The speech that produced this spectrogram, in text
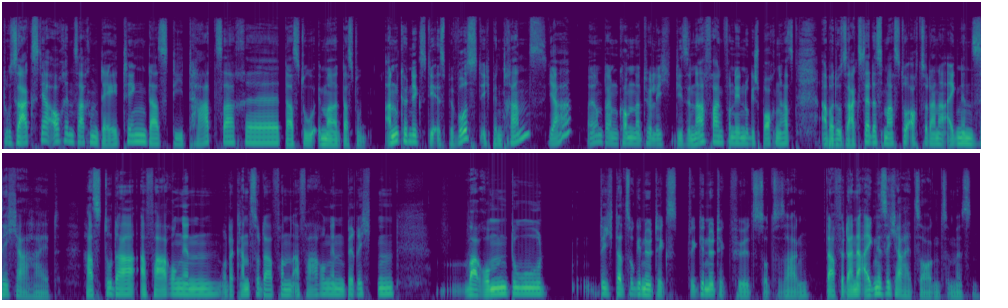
Du sagst ja auch in Sachen Dating, dass die Tatsache, dass du immer, dass du ankündigst, dir ist bewusst, ich bin trans, ja? Und dann kommen natürlich diese Nachfragen, von denen du gesprochen hast. Aber du sagst ja, das machst du auch zu deiner eigenen Sicherheit. Hast du da Erfahrungen oder kannst du da von Erfahrungen berichten, warum du dich dazu genötigst, genötigt fühlst, sozusagen? dafür deine eigene Sicherheit sorgen zu müssen.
